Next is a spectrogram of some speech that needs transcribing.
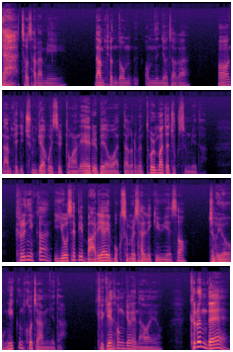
야, 저 사람이 남편도 없- 없는 여자가 어, 남편이 준비하고 있을 동안 애를 배워왔다 그러면 돌 맞아 죽습니다. 그러니까 이 요셉이 마리아의 목숨을 살리기 위해서 조용히 끊고자 합니다. 그게 성경에 나와요. 그런데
